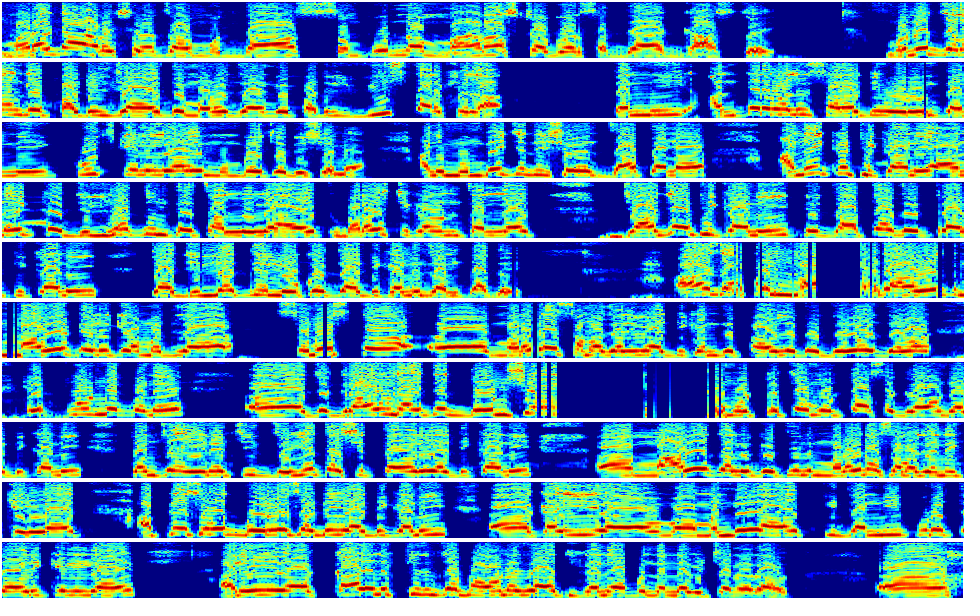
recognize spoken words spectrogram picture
मराठा आरक्षणाचा मुद्दा संपूर्ण महाराष्ट्रभर सध्या गाजतोय मनोज जरांगे पाटील जे आहे ते मनोज जरांगे पाटील वीस तारखेला त्यांनी अंतरवाली सराटीवरून त्यांनी कूच केलेली आहे मुंबईच्या दिशेने. आणि मुंबईच्या दिशेने जाताना अनेक ठिकाणी अनेक जिल्ह्यातून ते चाललेले आहेत बऱ्याच ठिकाणून चालले आहेत. ज्या ज्या ठिकाणी ते जातात त्या ठिकाणी त्या जिल्ह्यातली लोक त्या ठिकाणी जमतात आज आपण आहोत. मावळ तालुक्यामधल्या समस्त मराठा समाजाने या ठिकाणी जर पाहिलं तर जवळजवळ हे पूर्णपणे जे ग्राउंड आहे ते दोनशे मोठ्याच्या मोठं असं ग्राउंड या ठिकाणी त्यांच्या येण्याची जय्यत अशी तयारी या ठिकाणी मावळ तालुक्यातील मराठा समाजाने केलेली आहेत आपल्यासोबत बोलण्यासाठी या ठिकाणी काही मंडळी आहेत की ज्यांनी पूर्ण तयारी केलेली आहे. आणि काय नक्की त्यांच्या भावना या ठिकाणी आपण त्यांना विचारणार आहोत? अं,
